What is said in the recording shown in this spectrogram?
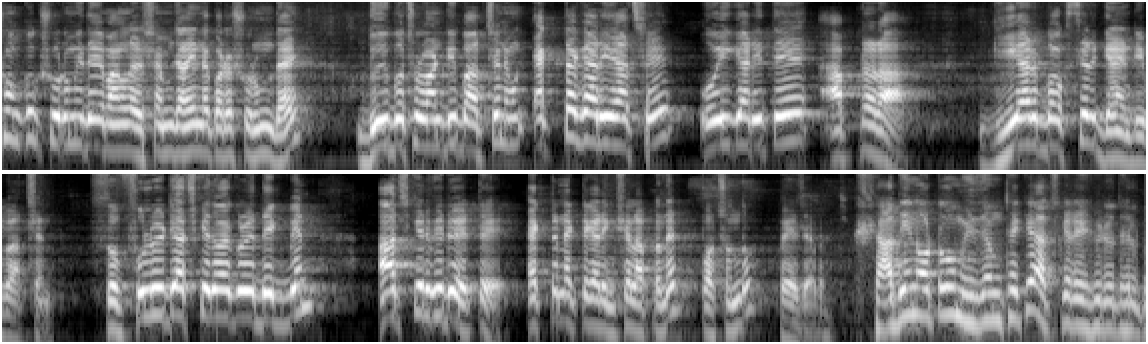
সংখ্যক শোরুমই দেয় বাংলাদেশে, আমি জানি না কটা শোরুম দেয়। দুই বছর ওয়ারেন্টি পাচ্ছেন এবং একটা গাড়ি আছে, ওই গাড়িতে আপনারা গিয়ার বক্সের গ্যারান্টি পাচ্ছেন সো ফুল আজকে দয়া করে দেখবেন। আজকের ভিডিওতে একটা না একটা গাড়ি ইনশাল্লাহ আপনাদের পছন্দ হয়ে যাবে। স্বাধীন অটো মিউজিয়াম থেকে আজকের এই ভিডিওতে হেল্প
